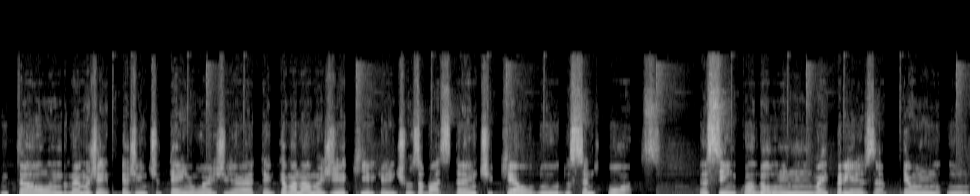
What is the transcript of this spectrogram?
Então, do mesmo jeito que a gente tem hoje, uh, tem, tem uma analogia que, que a gente usa bastante, que é o do, do sandbox. Assim, quando uma empresa tem um, um,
